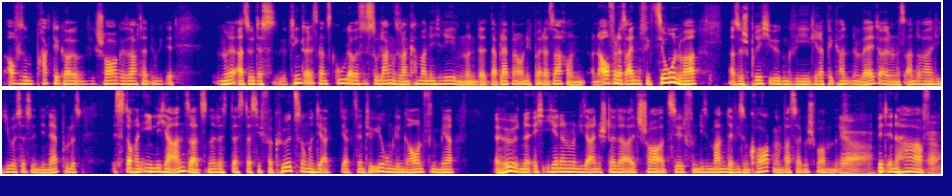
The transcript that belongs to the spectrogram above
auf so einem Praktiker, wie Shaw gesagt hat, irgendwie, ne, also das klingt alles ganz gut, aber es ist so lang, so lang kann man nicht reden und da, da bleibt man auch nicht bei der Sache und, und auch wenn das eine Fiktion war, also sprich irgendwie die Replikanten im Weltall und das andere halt die USS Indianapolis, ist doch ein ähnlicher Ansatz, ne? dass, dass, dass die Verkürzung und die, die Akzentuierung den Grauen viel mehr erhöht. Ne? Ich, ich erinnere nur an diese eine Stelle, als Shaw erzählt von diesem Mann, der wie so ein Korken im Wasser geschwommen ist. Ja. Bit in half. Ja.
